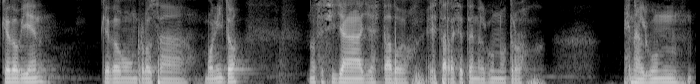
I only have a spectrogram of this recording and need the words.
quedó bien, quedó un rosa bonito. No sé si ya haya estado esta receta en algún otro en algún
